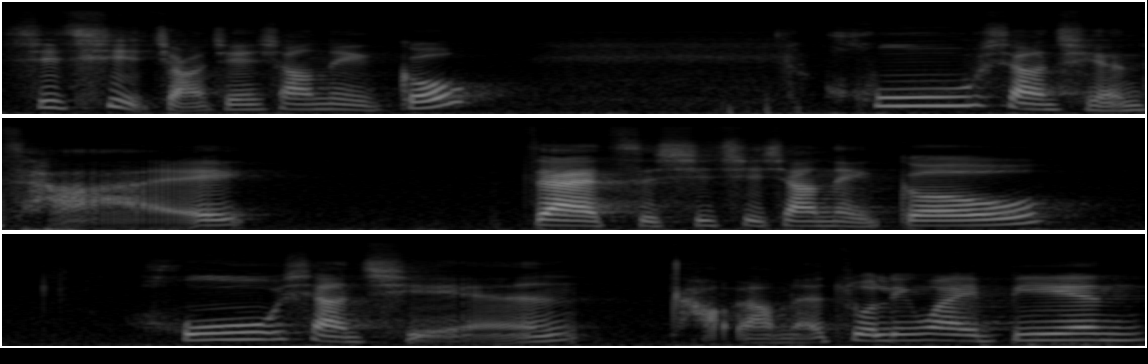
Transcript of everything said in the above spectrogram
吸气，脚尖向内勾。呼，向前踩。再次吸气，向内勾。呼，向前。好，让我们来做另外一边。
